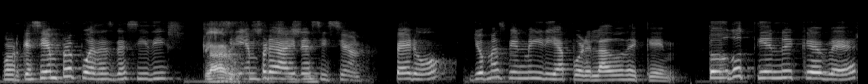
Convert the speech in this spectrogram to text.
Porque siempre puedes decidir. Claro. Siempre hay decisión. Pero yo más bien me iría por el lado de que todo tiene que ver,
